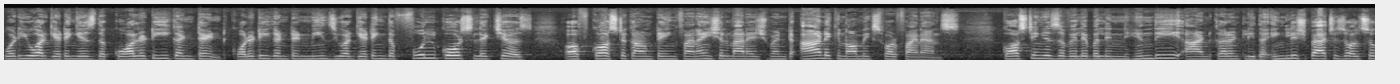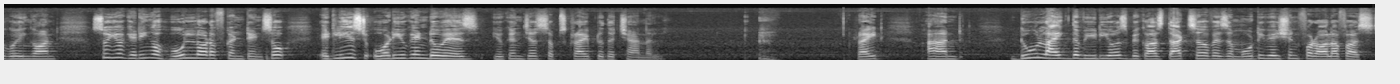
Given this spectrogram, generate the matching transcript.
What you are getting is the quality content. Quality content means you are getting the full course lectures of cost accounting financial management and economics for finance. Costing is available in hindi and currently the english batch is also going on. So you're getting a whole lot of content. So at least what you can do is you can just subscribe to the channel right? And do like the videos because that serve as a motivation for all of us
